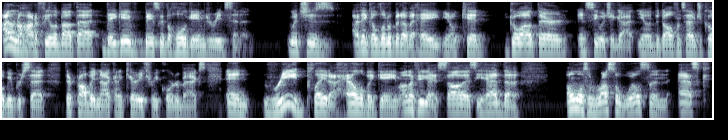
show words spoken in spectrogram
I don't know how to feel about that. They gave basically the whole game to Reid Sinnett, which is, I think, a little bit of a, hey, you know, kid, go out there and see what you got. You know, the Dolphins have Jacoby Brissett. They're probably not going to carry three quarterbacks. And Reid played a hell of a game. I don't know if you guys saw this. He had the, almost Russell Wilson esque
